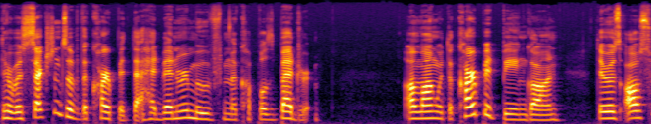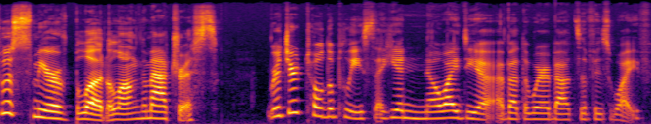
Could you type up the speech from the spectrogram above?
there was sections of the carpet that had been removed from the couple's bedroom. Along with the carpet being gone, there was also a smear of blood along the mattress. Richard told the police that he had no idea about the whereabouts of his wife,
